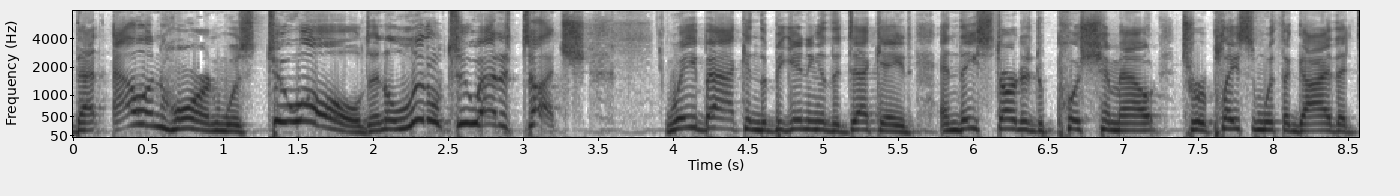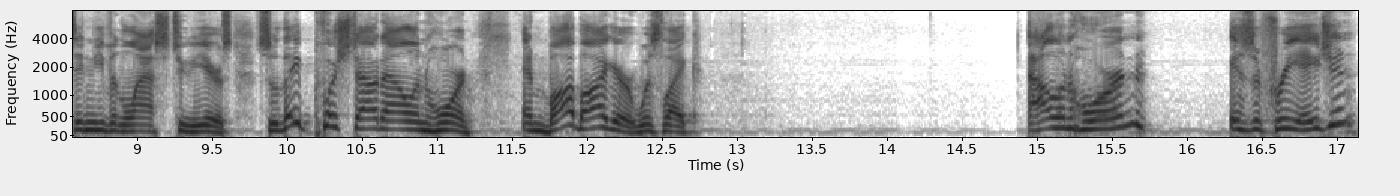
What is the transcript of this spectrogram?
that Alan Horn was too old and a little too out of touch way back in the beginning of the decade, and they started to push him out to replace him with a guy that didn't even last two years. So they pushed out Alan Horn, and Bob Iger was like, Alan Horn is a free agent?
